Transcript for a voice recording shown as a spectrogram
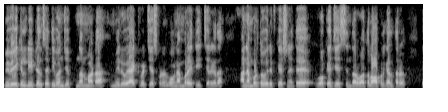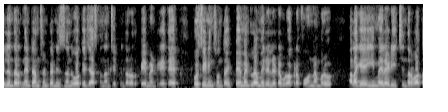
మీ వెహికల్ డీటెయిల్స్ అయితే ఇవన్నీ చెప్తుంది అనమాట మీరు యాక్టివేట్ చేసుకోవడానికి ఒక నెంబర్ అయితే ఇచ్చారు కదా ఆ నెంబర్తో వెరిఫికేషన్ అయితే ఓకే చేసిన తర్వాత లోపలికి వెళ్తారు. వెళ్ళిన తర్వాత నేను టర్మ్స్ అండ్ కండిషన్స్ అన్ని ఓకే చేస్తానని చెప్పిన తర్వాత పేమెంట్కి అయితే ప్రొసీడింగ్స్ ఉంటాయి. పేమెంట్లో మీరు వెళ్ళేటప్పుడు అక్కడ ఫోన్ నెంబరు అలాగే ఈమెయిల్ ఐడి ఇచ్చిన తర్వాత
